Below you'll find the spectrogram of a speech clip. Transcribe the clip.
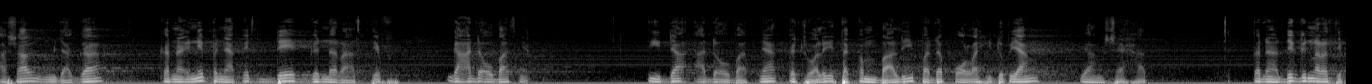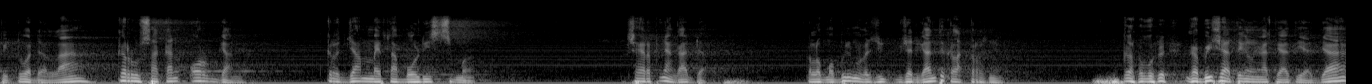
asal menjaga karena ini penyakit degeneratif. Nggak ada obatnya. Tidak ada obatnya kecuali kita kembali pada pola hidup yang yang sehat. Karena degeneratif itu adalah kerusakan organ kerja metabolisme. Serepnya nggak ada. Kalau mobil bisa diganti kelakernya kalau nggak bisa tinggal hati-hati aja.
